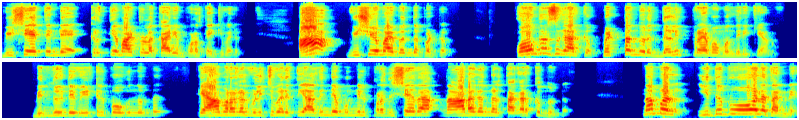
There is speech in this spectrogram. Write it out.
വിഷയത്തിന്റെ കൃത്യമായിട്ടുള്ള കാര്യം പുറത്തേക്ക് വരും. ആ വിഷയവുമായി ബന്ധപ്പെട്ട് കോൺഗ്രസ്സുകാർക്ക് പെട്ടെന്നൊരു ദളിത് പ്രേമം വന്നിരിക്കുകയാണ്. ബിന്ദുവിന്റെ വീട്ടിൽ പോകുന്നുണ്ട്. ക്യാമറകൾ വിളിച്ചു വരുത്തി അതിന്റെ മുന്നിൽ പ്രതിഷേധ നാടകങ്ങൾ തകർക്കുന്നുണ്ട്. നമ്മൾ ഇതുപോലെ തന്നെ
